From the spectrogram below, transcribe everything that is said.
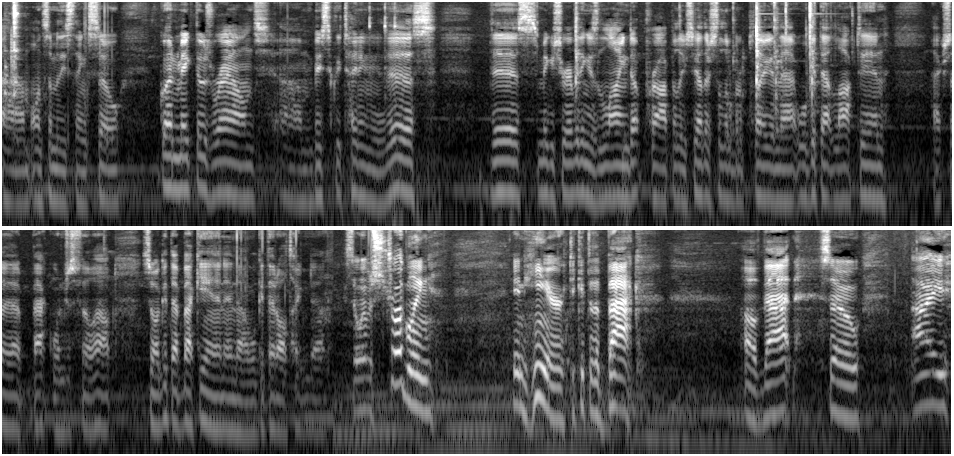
um, on some of these things. So go ahead and make those rounds, um, basically tightening this, this, making sure everything is lined up properly. See how there's a little bit of play in that. We'll get that locked in. Actually, that back one just fell out. So I'll get that back in and uh, we'll get that all tightened down. So I was struggling in here to get to the back of that. So I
